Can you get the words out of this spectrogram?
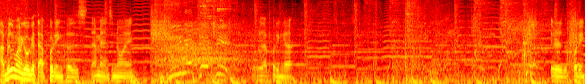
I really want to go get that pudding because that man's annoying. Where that pudding at? There's the pudding.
